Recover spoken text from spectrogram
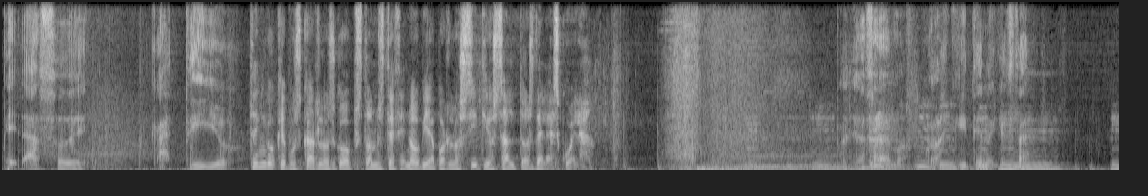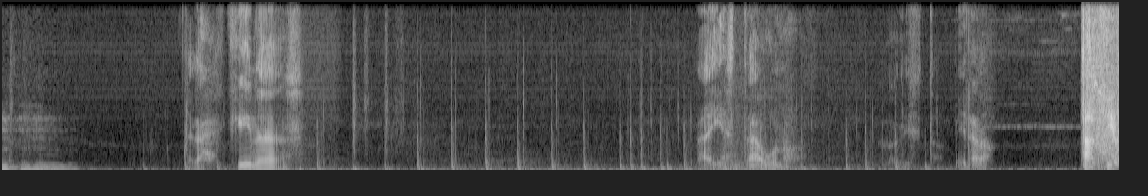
Pedazo de castillo. Tengo que buscar los gobstones de Zenobia por los sitios altos de la escuela. Pues ya sabemos, por aquí tiene que estar. En las esquinas. Está uno. Visto. Míralo. ¡Acción!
